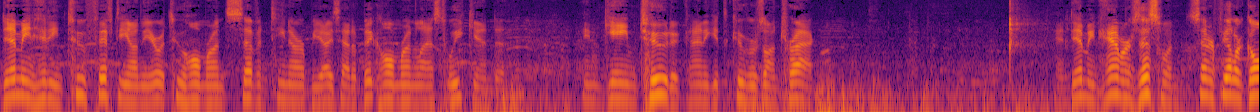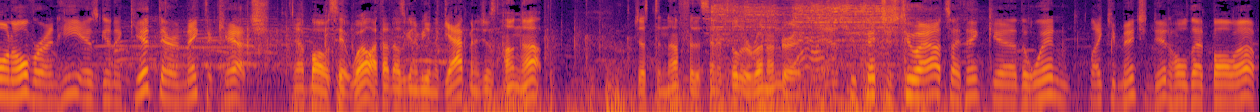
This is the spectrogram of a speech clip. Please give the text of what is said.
Deming hitting 250 on the year with two home runs, 17 RBIs. Had a big home run last weekend uh, in game two to kind of get the Cougars on track. And Deming hammers this one. Center fielder going over, and he is going to get there and make the catch. That ball was hit well. I thought that was going to be in the gap, and it just hung up. Just enough for the center fielder to run under it. Yeah, two pitches, two outs. I think uh, the wind, like you mentioned, did hold that ball up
